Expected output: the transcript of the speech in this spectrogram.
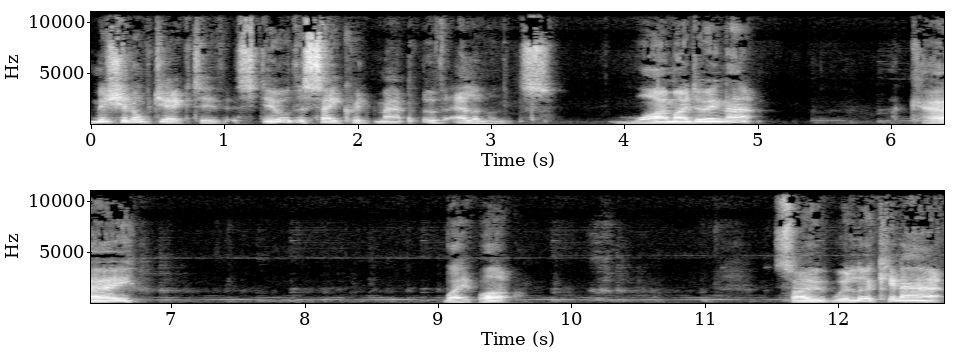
Mission objective steal the sacred map of elements. Why am I doing that? Okay. Wait, what? So we're looking at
